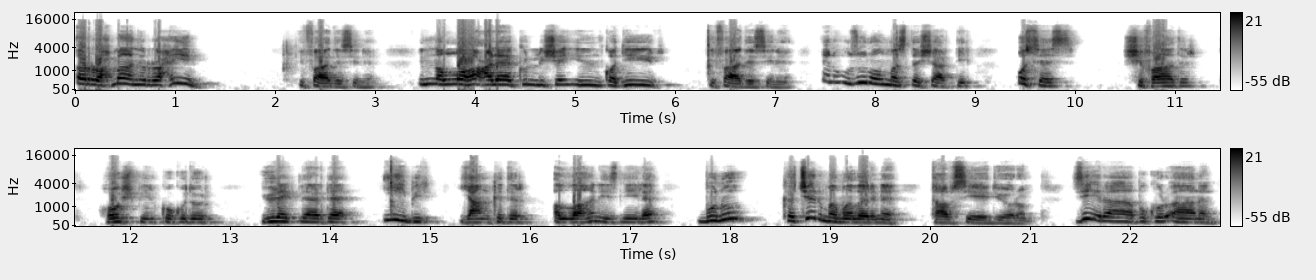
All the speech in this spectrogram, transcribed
Er-Rahmanir-Rahim ifadesini İnna Allah ala kulli şeyin kadir ifadesini yani uzun olması da şart değil. O ses şifadır, hoş bir kokudur, yüreklerde iyi bir yankıdır Allah'ın izniyle. Bunu kaçırmamalarını tavsiye ediyorum. Zira bu Kur'an'ın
